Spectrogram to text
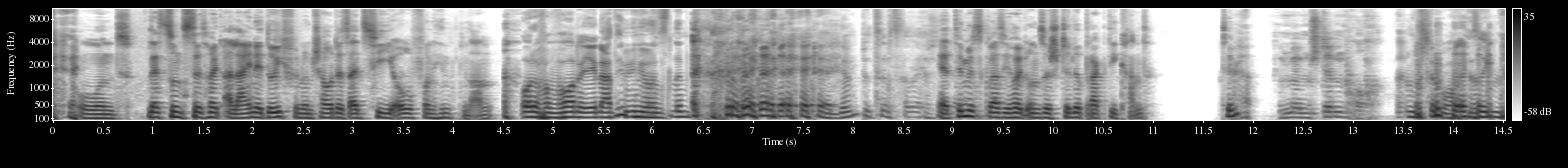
und lässt uns das heute alleine durchführen und schaut das als CEO von hinten an. Oder von vorne, je nachdem, wie man es nimmt. nimmt ja, Tim ist quasi heute unser stiller Praktikant. Tim? Ja. Mit dem Stimmbruch. Mit dem Stimmbruch, deswegen.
